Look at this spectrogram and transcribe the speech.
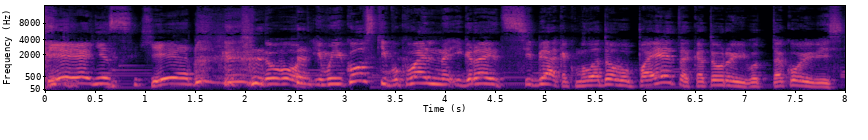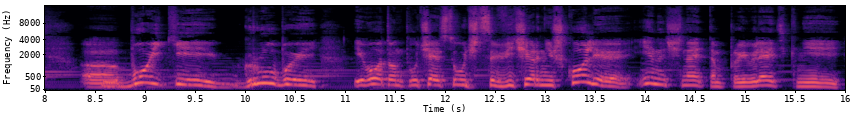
пенис, хер. Ну вот, и Маяковский буквально играет себя как молодого поэта, который вот такой весь э, бойкий, грубый, и вот он, получается, учится в вечерней школе и начинает там проявлять к ней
